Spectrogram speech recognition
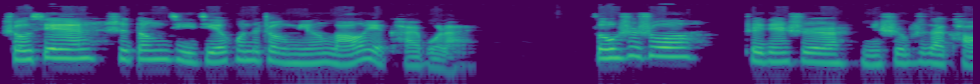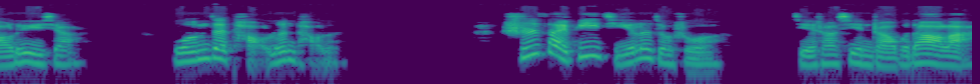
首先是登记结婚的证明，老也开不来，总是说这件事你是不是再考虑一下，我们再讨论讨论。实在逼急了，就说介绍信找不到了，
